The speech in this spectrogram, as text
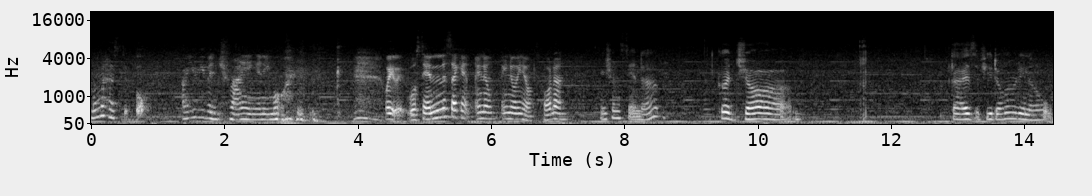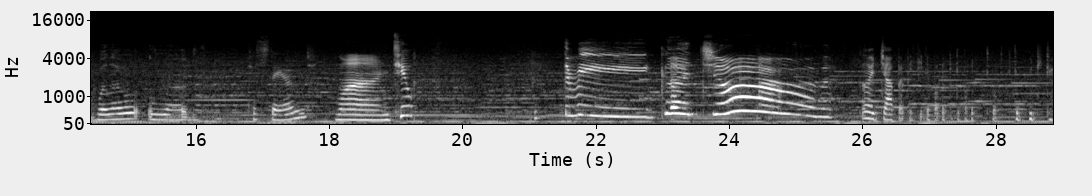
Mama has to. Oh, are you even trying anymore? wait, wait. We'll stand in a second. I know, I know, I know. Hold on. Are you trying to stand up? Good job. Guys, if you don't already know, Willow loves to stand. One, two, three. Good job. Good job, papacito, papacito, papacito, papacito,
